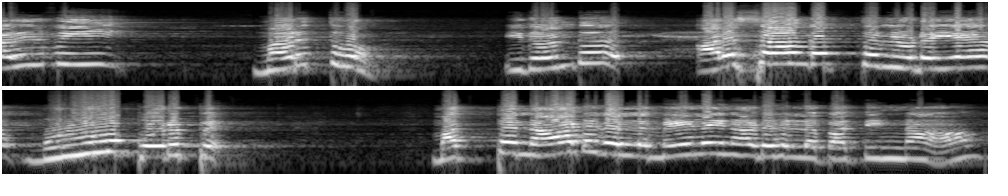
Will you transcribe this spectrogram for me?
கல்வி மருத்துவம் இது வந்து அரசாங்கத்தினுடைய முழு பொறுப்பு. மற்ற நாடுகள்ல மேலை நாடுகள்ல பாத்தீங்கன்னா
